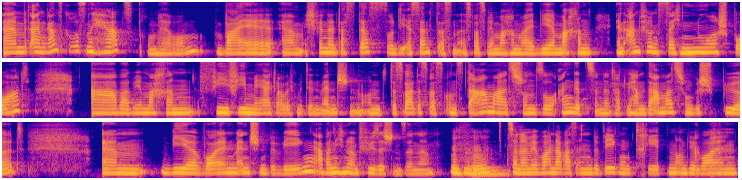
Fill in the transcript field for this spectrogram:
Äh, mit einem ganz großen Herz drumherum, weil ähm, ich finde, dass das so die Essenz dessen ist, was wir machen, weil wir machen in Anführungszeichen nur Sport, aber wir machen viel, viel mehr, glaube ich, mit den Menschen. Und das war das, was uns damals schon so angezündet hat. Wir haben damals schon gespürt, ähm, wir wollen Menschen bewegen, aber nicht nur im physischen Sinne, mhm. sondern wir wollen da was in Bewegung treten und wir wollen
